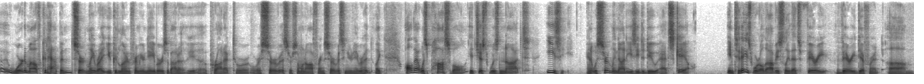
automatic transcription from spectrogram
word of mouth could happen, certainly, right? You could learn from your neighbors about a, a, product or, or a service or someone offering service in your neighborhood. Like all that was possible. It just was not easy. And it was certainly not easy to do at scale. In today's world, obviously, that's very, very different. Um,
